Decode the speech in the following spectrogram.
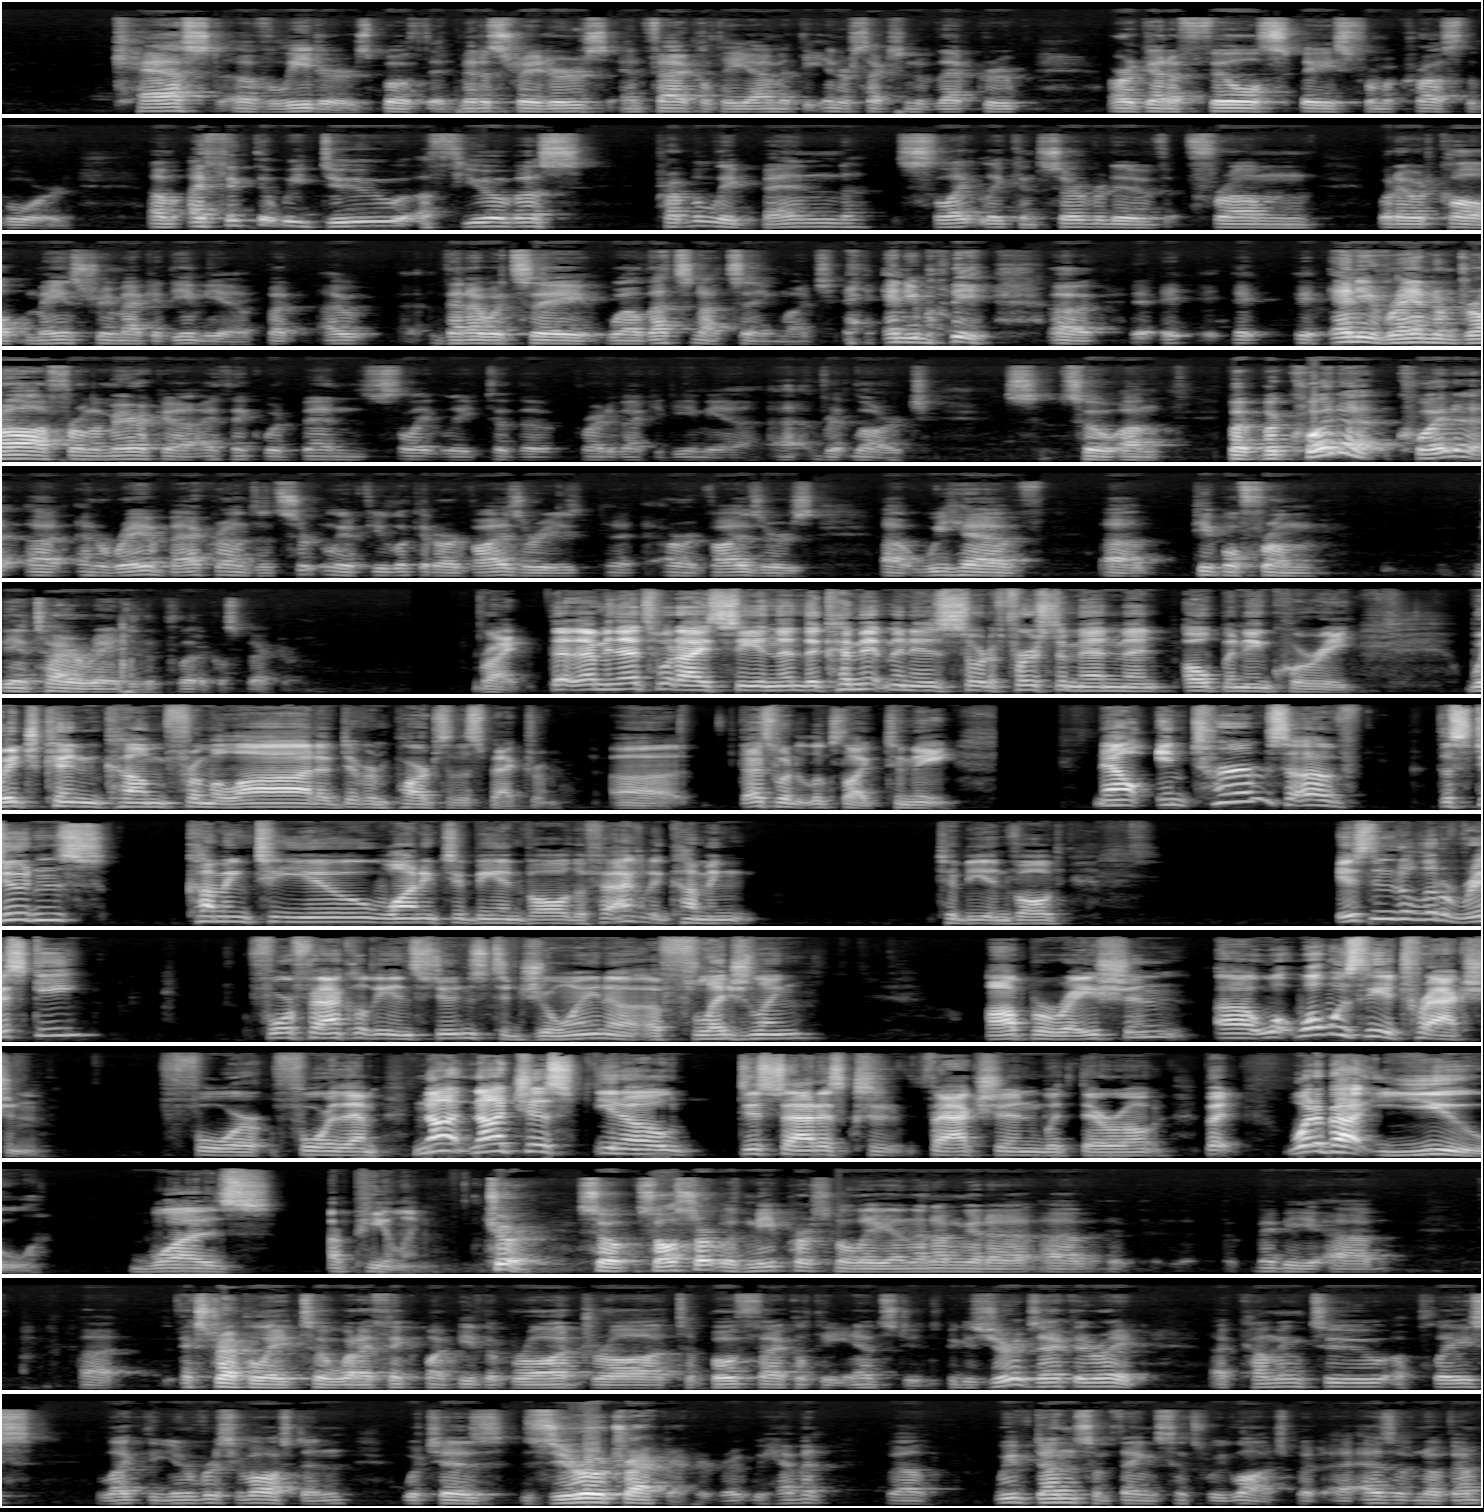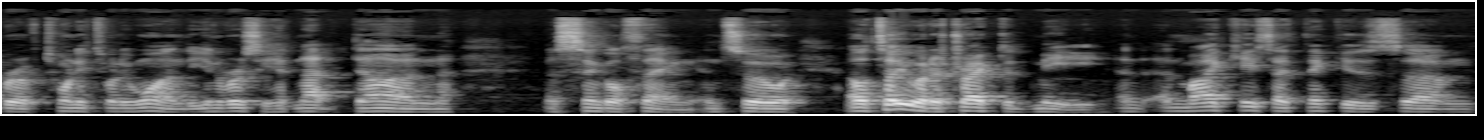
cast of leaders, both administrators and faculty, I'm at the intersection of that group, are going to fill space from across the board. Um, I think that we do, a few of us probably bend slightly conservative from what I would call mainstream academia. But I, then I would say, well, that's not saying much. Anybody, uh, any random draw from America, I think, would bend slightly to the right of academia uh, writ large. So, um, but but quite a quite a, uh, an array of backgrounds, and certainly if you look at our advisories, uh, our advisors, uh, we have uh, people from the entire range of the political spectrum. Right. I mean, that's what I see. And then the commitment is sort of First Amendment open inquiry, which can come from a lot of different parts of the spectrum. Uh, that's what it looks like to me. Now, in terms of the students coming to you, wanting to be involved, the faculty coming to be involved, isn't it a little risky for faculty and students to join a, a fledgling operation? Uh, what, what was the attraction for for them? Not not just you know dissatisfaction with their own, but what about you was appealing? Sure. So so I'll start with me personally, and then I'm gonna uh, maybe uh, uh, extrapolate to what I think might be the broad draw to both faculty and students, because you're exactly right. Uh, coming to a place like the University of Austin, which has zero track record, right? We haven't well we've done some things since we launched, but uh, as of November of 2021, the university had not done a single thing. And so I'll tell you what attracted me. And, and my case, I think, is um,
